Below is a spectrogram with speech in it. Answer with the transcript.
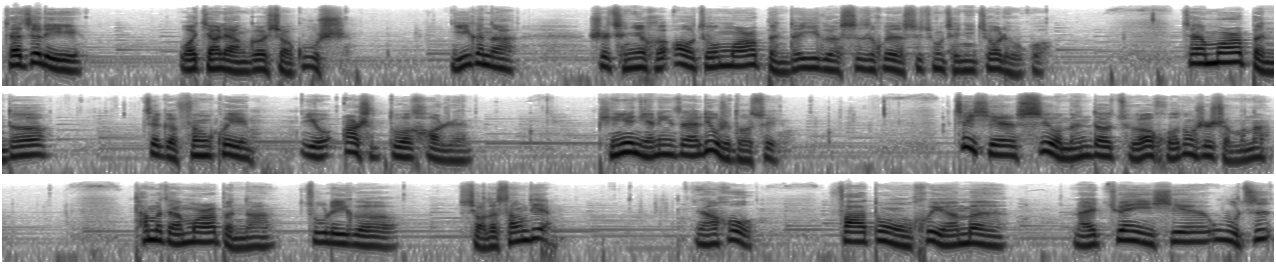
在这里，我讲两个小故事。一个呢，是曾经和澳洲墨尔本的一个狮子会的师兄曾经交流过。在墨尔本的这个分会有二十多号人，平均年龄在六十多岁。这些室友们的主要活动是什么呢？他们在墨尔本呢租了一个小的商店，然后发动会员们来捐一些物资。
